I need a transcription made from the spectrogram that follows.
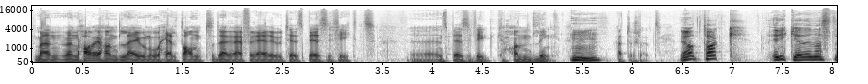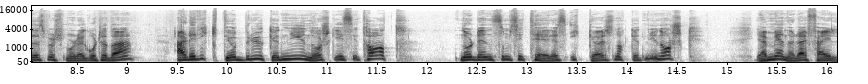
Men, men harryhandel er jo noe helt annet. Det refererer jo til spesifikt, eh, en spesifikk handling, mm. rett og slett. Ja, takk. Rikke, det neste spørsmålet går til deg. Er det riktig å bruke nynorsk i sitat når den som siteres ikke har snakket nynorsk? Jeg mener det er feil.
